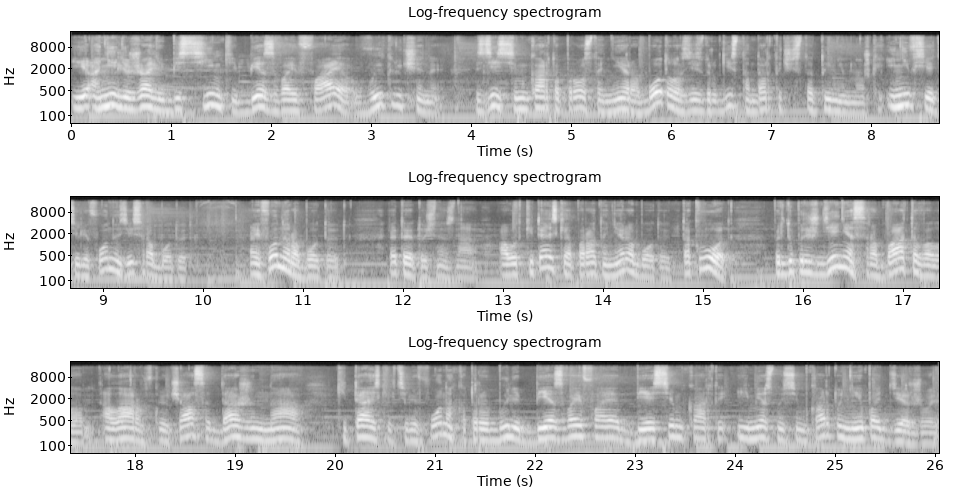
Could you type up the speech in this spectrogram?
и они лежали без симки, без Wi-Fi, выключены. Здесь сим-карта просто не работала, здесь другие стандарты частоты немножко. И не все телефоны здесь работают. Айфоны работают, это я точно знаю. А вот китайские аппараты не работают. Так вот, предупреждение срабатывало, аларм включался даже на китайских телефонах, которые были без Wi-Fi, без сим-карты и местную сим-карту не поддерживали.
